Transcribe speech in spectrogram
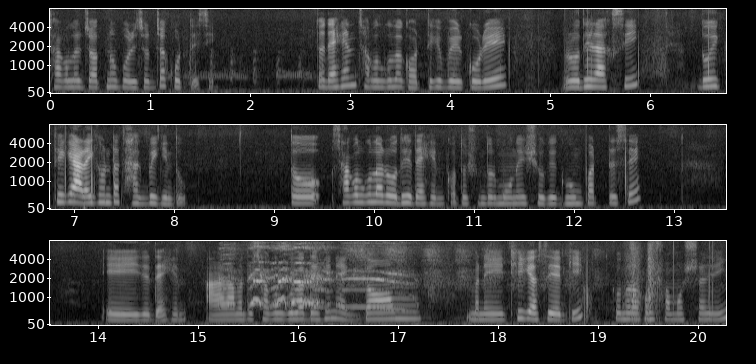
ছাগলের যত্ন পরিচর্যা করতেছি। তো দেখেন, ছাগলগুলো ঘর থেকে বের করে রোদে রাখছি। দুই থেকে আড়াই ঘণ্টা থাকবে কিন্তু। তো ছাগলগুলো রোদে দেখেন কত সুন্দর মনের সুখে ঘুম পাড়তেছে। এই যে দেখেন, আর আমাদের ছাগলগুলো দেখেন একদম মানে ঠিক আছে আর কি, কোনো রকম সমস্যা নেই।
